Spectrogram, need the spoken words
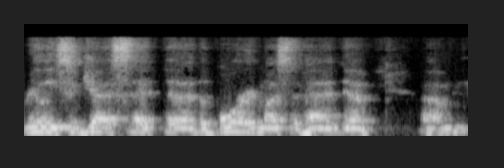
really suggests that uh, the board must have had uh, um,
